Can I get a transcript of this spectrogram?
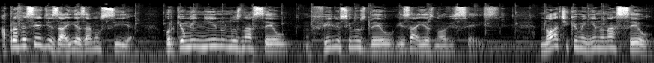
A profecia de Isaías anuncia: Porque um menino nos nasceu, um filho se nos deu, Isaías 9,6. Note que o menino nasceu,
